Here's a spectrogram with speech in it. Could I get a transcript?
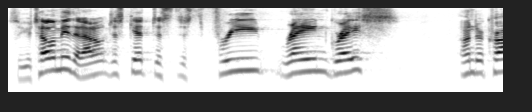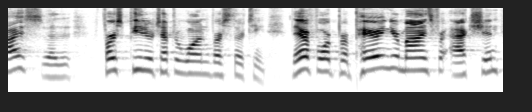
So you're telling me that I don't just get just, just free reign grace under Christ? 1 Peter chapter 1 verse 13. Therefore, preparing your minds for action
